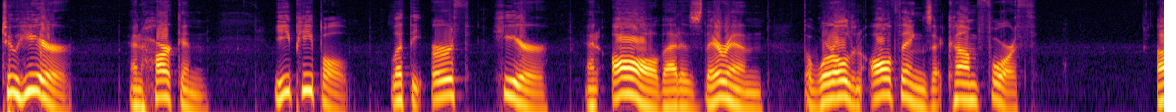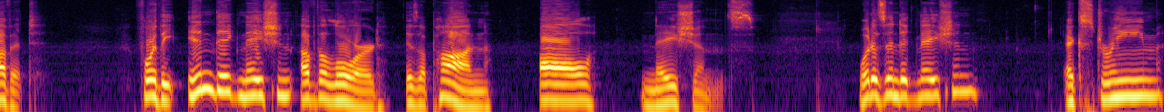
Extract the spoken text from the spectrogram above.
to hear and hearken Ye people, let the earth hear, and all that is therein, the world and all things that come forth of it. For the indignation of the Lord is upon all nations. What is indignation? Extreme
